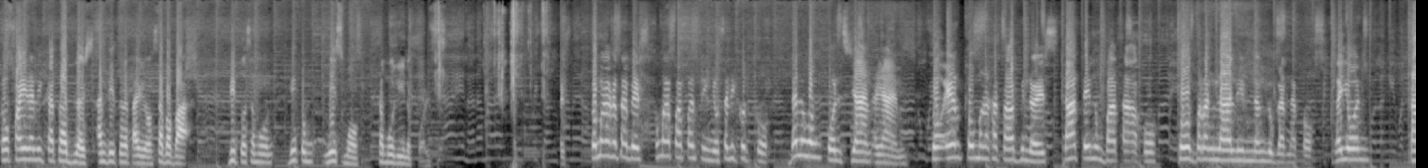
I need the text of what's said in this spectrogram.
So finally ka-travelers, andito na tayo sa baba dito sa dito mismo sa Molino Falls. So mga ka-travelers, kung mapapansin nyo, sa likod ko, dalawang falls yan. Ayan. So erto mga ka-travelers, dati nung bata ako, sobrang lalim ng lugar na to. Ngayon, sa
